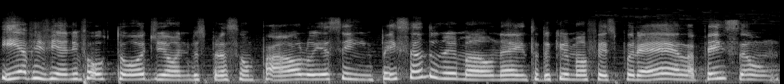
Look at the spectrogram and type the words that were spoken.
E a Viviane voltou de ônibus para São Paulo e assim, pensando no irmão, né, em tudo que o irmão fez por ela, pensam.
